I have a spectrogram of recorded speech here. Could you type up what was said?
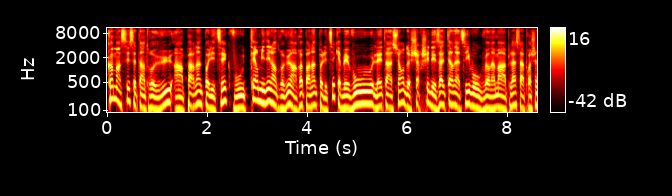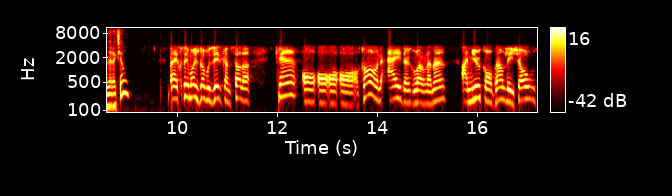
commencé cette entrevue en parlant de politique. Vous terminez l'entrevue en reparlant de politique. Avez-vous l'intention de chercher des alternatives au gouvernement en place à la prochaine élection? Ben, écoutez, moi, je dois vous dire comme ça, là, quand on, on, on, quand on aide un gouvernement à mieux comprendre les choses,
